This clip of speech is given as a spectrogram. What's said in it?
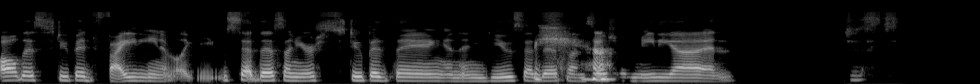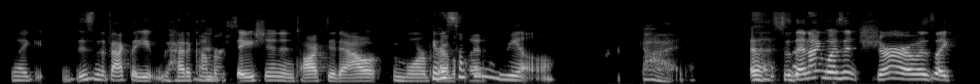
all this stupid fighting of like you said this on your stupid thing and then you said this on social media and just like isn't the fact that you had a conversation and talked it out more Give prevalent? something real. God. Ugh. So then I wasn't sure. I was like,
